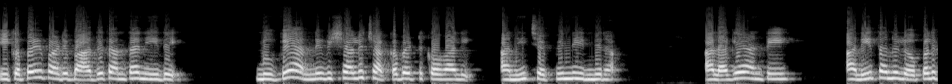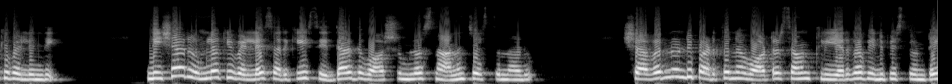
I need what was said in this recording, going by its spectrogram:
ఇకపై వాడి బాధ్యత అంతా నీదే. నువ్వే అన్ని విషయాలు చక్కబెట్టుకోవాలి అని చెప్పింది ఇందిర. అలాగే ఆంటీ అని తను లోపలికి వెళ్ళింది. నిషా రూమ్లోకి వెళ్ళేసరికి సిద్ధార్థ్ వాష్రూంలో స్నానం చేస్తున్నాడు. షవర్ నుండి పడుతున్న వాటర్ సౌండ్ క్లియర్గా వినిపిస్తుంటే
